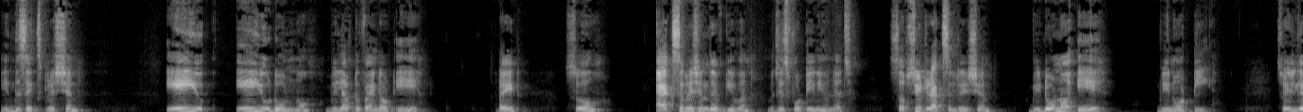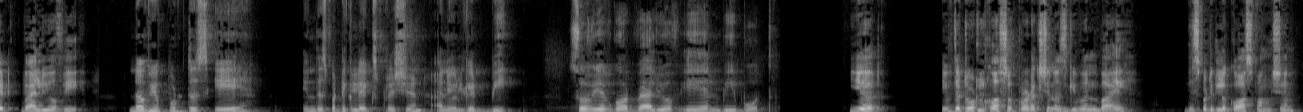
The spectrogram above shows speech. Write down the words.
in this expression. A you, a you don't know, we'll have to find out a, right? So acceleration they've given, which is 14 units. Substitute acceleration, we don't know a, we know t. So you'll get value of A. Now you put this A in this particular expression and you'll get B. So we have got value of A and B both. Here, if the total cost of production is given by this particular cost function,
